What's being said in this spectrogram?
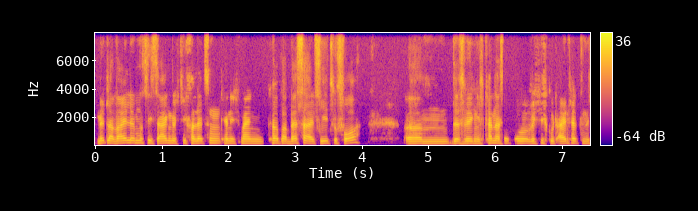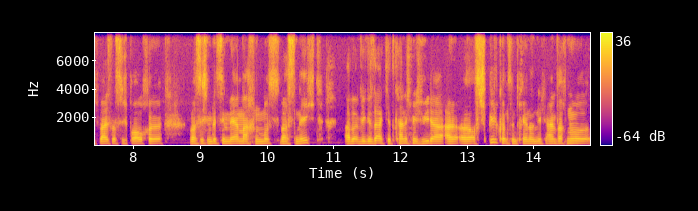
Mittlerweile muss ich sagen, durch die Verletzung kenne ich meinen Körper besser als je zuvor. Ähm, deswegen, ich kann das so richtig gut einschätzen. Ich weiß, was ich brauche, was ich ein bisschen mehr machen muss, was nicht. Aber wie gesagt, jetzt kann ich mich wieder äh, aufs Spiel konzentrieren und nicht einfach nur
